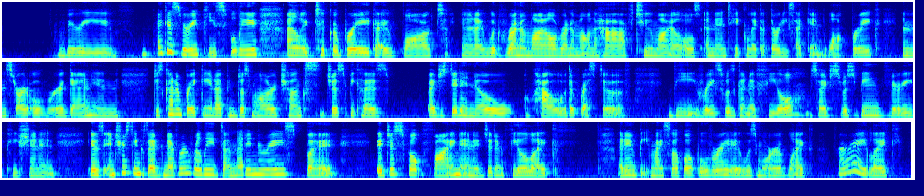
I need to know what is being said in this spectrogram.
very I guess very peacefully. I like took a break. I walked and I would run a mile, run a mile and a half, two miles, and then take like a 30 second walk break and then start over again and just kind of breaking it up into smaller chunks just because I just didn't know how the rest of the race was going to feel. So I just was being very patient. And it was interesting because I've never really done that in a race, but it just felt fine and it didn't feel like I didn't beat myself up over it. It was more of like, all right, like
